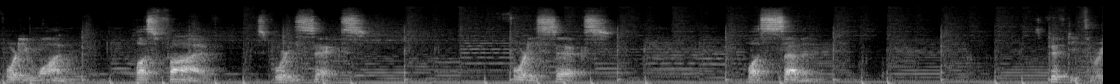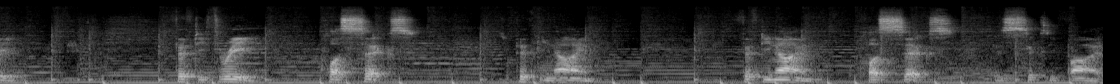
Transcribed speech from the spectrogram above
41 plus 5 is 46. 46 plus 7 is 53. 53 plus 6 is 59. 59 plus 6 is 65.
